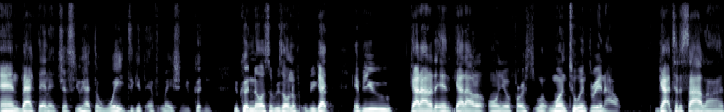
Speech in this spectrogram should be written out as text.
And back then, it just you had to wait to get the information. You couldn't you couldn't know it. So it was on the, if you got if you got out of the got out on your first one, two, and three and out, got to the sideline,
